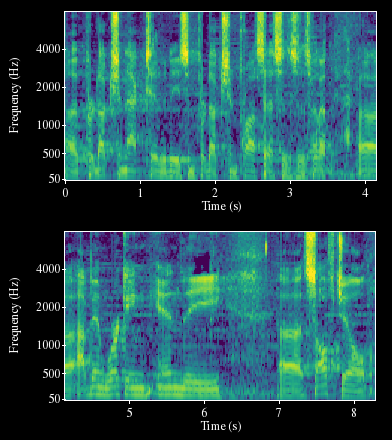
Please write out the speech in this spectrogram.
uh, production activities and production processes as well. Uh, I've been working in the uh, soft gel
